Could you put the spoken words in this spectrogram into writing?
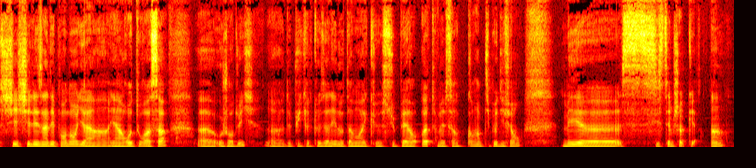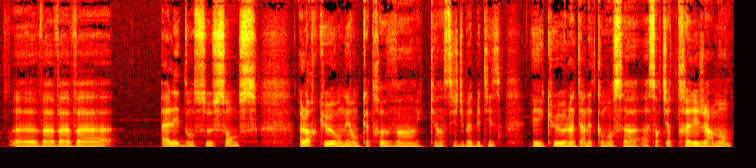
chez, chez les indépendants, il y, a un, retour à ça aujourd'hui, depuis quelques années, notamment avec Super Hot, mais c'est encore un petit peu différent. Mais System Shock 1 euh, va, va, va aller dans ce sens, alors qu'on est en 95, si je dis pas de bêtises, et que l'Internet commence à, sortir très légèrement,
